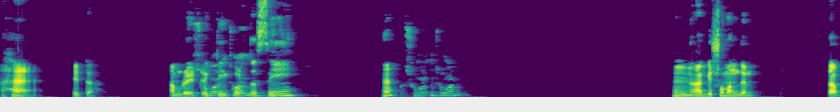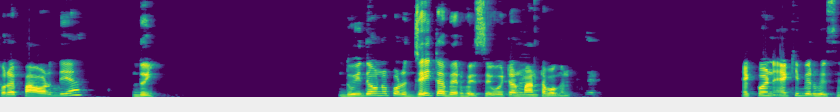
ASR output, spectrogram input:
হ্যাঁ এটা। আমরা এটা কি করতেছি? হ্যাঁ? সমান সমান। হুম আগে সমান দেন। তারপরে পাওয়ার দিয়া দুই। দুই দেওয়ানোর পরে যেইটা বের হয়েছে ওইটার মানটা বলেন। এক পয়েন্ট একই বের হয়েছে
